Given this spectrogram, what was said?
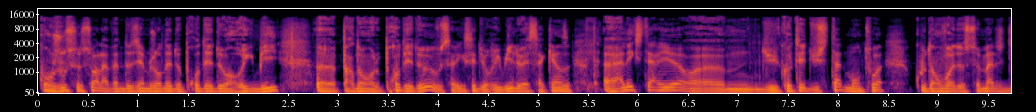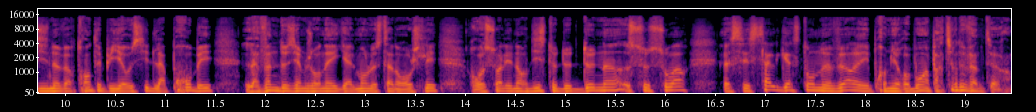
qu'on joue ce soir la 22e journée de Pro D2 en rugby. Euh, pardon, le Pro D2, vous savez que c'est du rugby, le SA15 euh, à l'extérieur du côté du Stade Coup d'envoi de ce match 19h30 et puis il y a aussi de la Pro B, la 22e journée également. Le Stade Rochelet reçoit les nordistes de Denain ce soir. C'est Salle Gaston 9h et premier rebond à partir de 20h.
